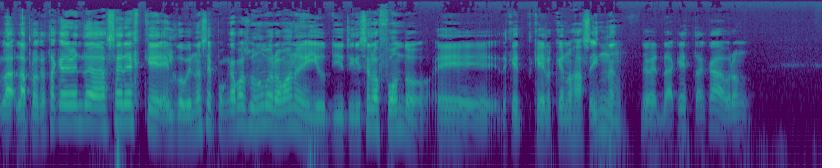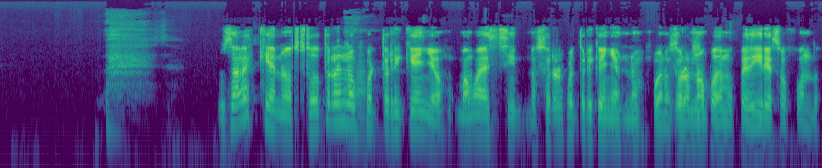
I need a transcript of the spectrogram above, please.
la, protesta que deben de hacer es que el gobierno se ponga para su número, mano, y, utilice los fondos eh, que, que, que nos asignan. De verdad que está cabrón. Tú sabes que nosotros los puertorriqueños, vamos a decir, nosotros los puertorriqueños no, pues nosotros no podemos pedir esos fondos.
